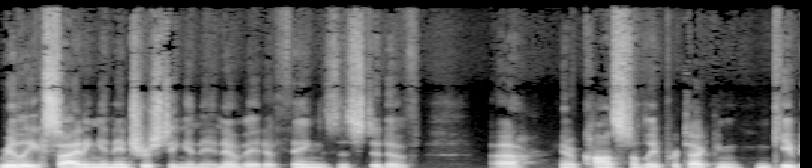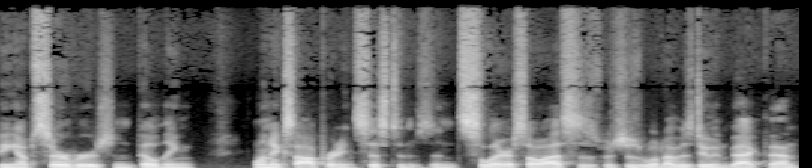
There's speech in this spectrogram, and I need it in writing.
really exciting and interesting and innovative things instead of uh, you know, constantly protecting and keeping up servers and building Linux operating systems and Solaris OSs, which is what I was doing back then.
